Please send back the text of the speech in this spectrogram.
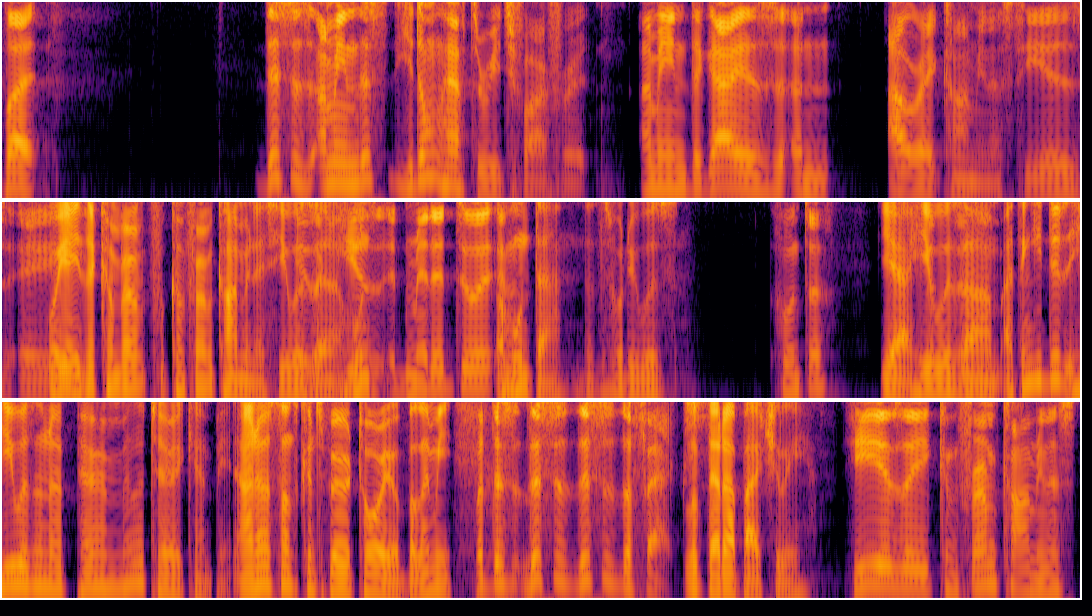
but this is I mean this you don't have to reach far for it. I mean the guy is an outright communist. He is a well, yeah, he's a confirmed confirmed communist. He he was is, a, he jun- is admitted to it. a junta. That's what he was. junta. Yeah, he was. Um, I think he did. He was in a paramilitary campaign. I know it sounds conspiratorial, but let me But this this is this is the facts. look that up. Actually, He is a confirmed communist.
